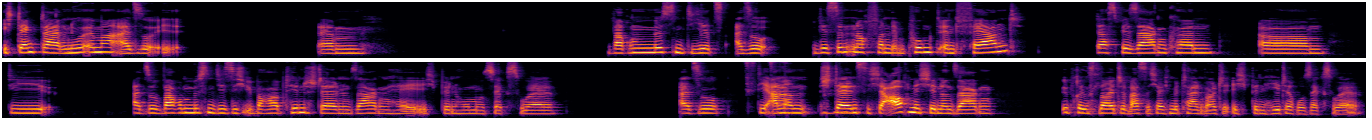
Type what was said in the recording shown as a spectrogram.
Ich denke da nur immer, also äh, ähm, warum müssen die jetzt, also wir sind noch von dem Punkt entfernt, dass wir sagen können, ähm, die, also warum müssen die sich überhaupt hinstellen und sagen, hey, ich bin homosexuell? Also die Ja, anderen mhm. stellen sich ja auch nicht hin und sagen, übrigens Leute, was ich euch mitteilen wollte, ich bin heterosexuell.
